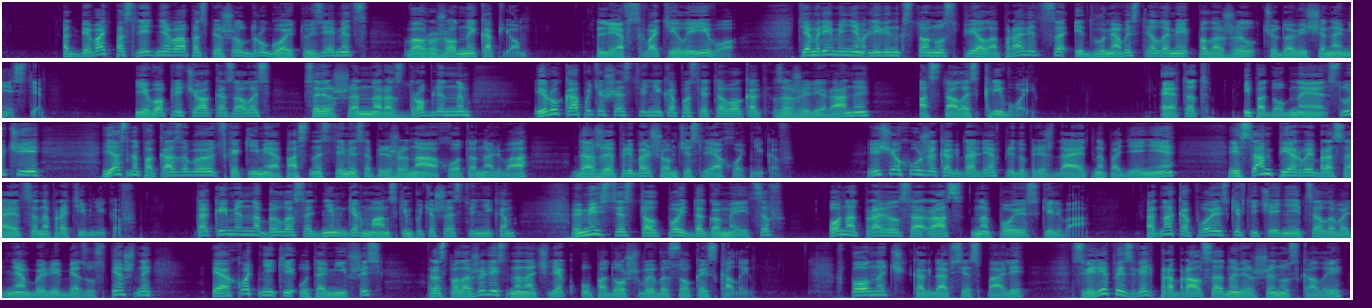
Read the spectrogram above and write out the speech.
Отбивать последнего поспешил другой туземец, вооруженный копьем. Лев схватил и его. Тем временем Ливингстон успел оправиться и двумя выстрелами положил чудовище на месте. Его плечо оказалось совершенно раздробленным, и рука путешественника после того, как зажили раны, осталась кривой. Этот и подобные случаи – ясно показывают, с какими опасностями сопряжена охота на льва даже при большом числе охотников. Еще хуже, когда лев предупреждает нападение и сам первый бросается на противников. Так именно было с одним германским путешественником. Вместе с толпой дагомейцев он отправился раз на поиски льва. Однако поиски в течение целого дня были безуспешны, и охотники, утомившись, расположились на ночлег у подошвы высокой скалы. В полночь, когда все спали, свирепый зверь пробрался на вершину скалы,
